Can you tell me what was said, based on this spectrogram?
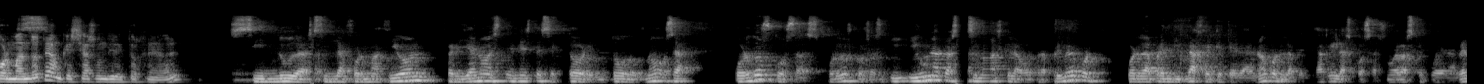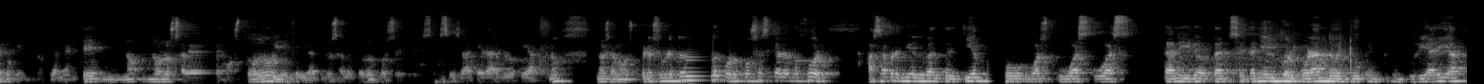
formándote aunque seas un director general? Sin duda, sin la formación, pero ya no en este sector, en todos, ¿no? O sea, por dos cosas, por dos cosas, y, una casi más que la otra. Primero, por, por, el aprendizaje que te da, ¿no? Por el aprendizaje y las cosas nuevas que pueden haber, porque obviamente no, no lo sabemos todo y el que diga que lo sabe todo, pues se, va a quedar bloqueado, ¿no? No sabemos, pero sobre todo por cosas que a lo mejor has aprendido durante el tiempo o, has, o has, ido, se te han ido incorporando en tu, en, tu, día a día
